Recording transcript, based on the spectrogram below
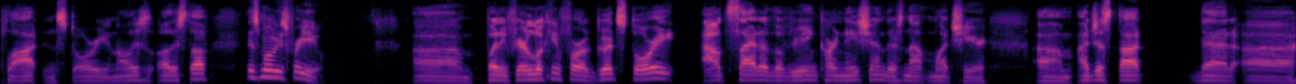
plot and story and all this other stuff. This movie's for you. Um, but if you're looking for a good story outside of the reincarnation, there's not much here. Um, I just thought that uh,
